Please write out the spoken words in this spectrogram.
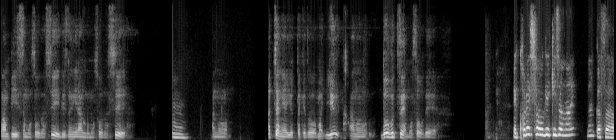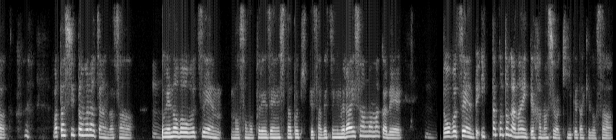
ワンピースもそうだし、ディズニーランドもそうだし、うん。あの、あっちゃんには言ったけど、まあ、言う、あの、動物園もそうで、え、これ衝撃じゃない？なんかさ、私と村ちゃんがさ、うん。上野動物園のそのプレゼンした時ってさ、別に村井さんの中でうん。動物園って行ったことがないって話は聞いてたけどさ、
